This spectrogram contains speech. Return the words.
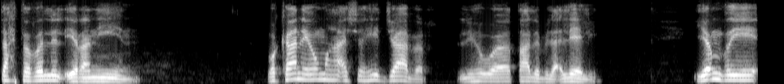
تحت ظل الإيرانيين. وكان يومها الشهيد جابر اللي هو طالب العليلي يمضي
